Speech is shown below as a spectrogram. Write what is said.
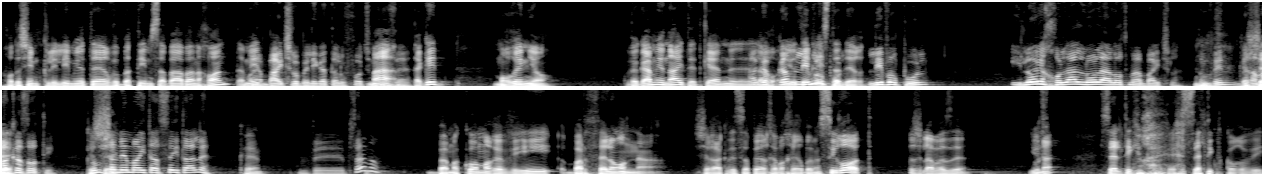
חודשים כלילים יותר ובתים סבבה, נכון? תמיד. הבית שלו בליגת אלופות, מה, זה... תגיד, מוריניו, וגם יונייטד, כן? אגב, לא- גם ליברפול, להסתדר. ליברפול, היא לא יכולה לא לעלות מהבית שלה, אתה מבין? קשה. ברמה כזאתי. לא קשה. משנה מה היא תעשה, היא תעלה. כן. ובסדר. במקום הרביעי, ברצלונה, שרק לספר לכם הכי הרבה מסירות בשלב הזה. יוני... סלטיק, סלטיק מקום רביעי,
